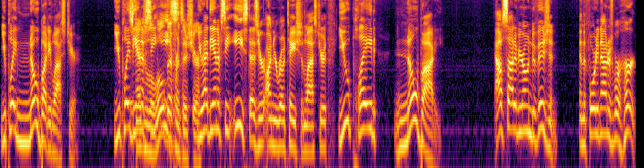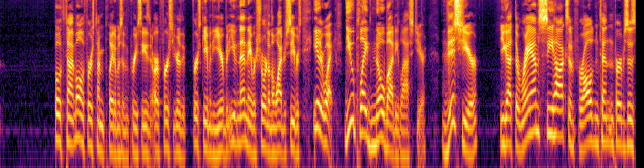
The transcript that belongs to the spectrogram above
You played nobody last year. You played the Schedule's NFC a little East. different this year. You had the NFC East as your on your rotation last year. You played nobody outside of your own division, and the 49ers were hurt both time. Well, the first time you played them was in the preseason or first year, the first game of the year. But even then, they were short on the wide receivers. Either way, you played nobody last year. This year, you got the Rams, Seahawks, and for all intent and purposes,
